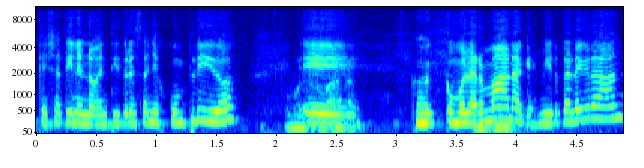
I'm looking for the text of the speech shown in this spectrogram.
que ya tiene 93 años cumplidos, Como la eh, hermana. como la hermana, que es Mirta Legrand,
